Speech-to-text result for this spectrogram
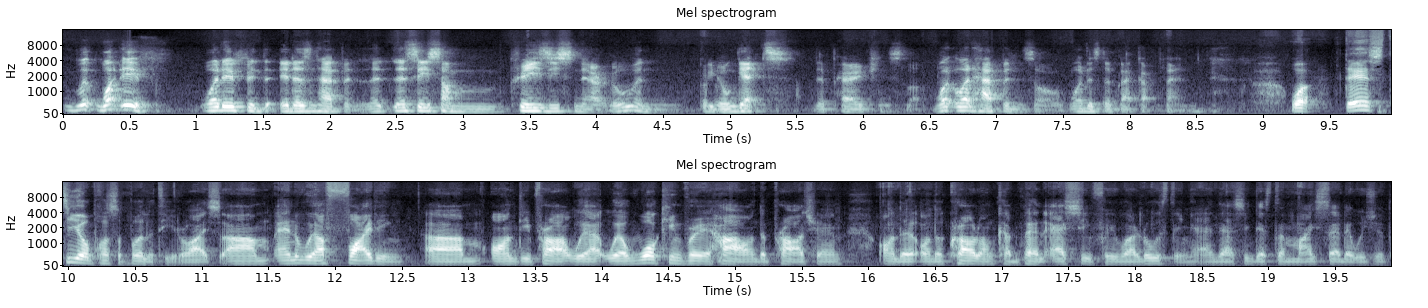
what if what if it, it doesn't happen? Let, let's say some crazy scenario and we don't get the parachain slot. What what happens or what is the backup plan? Well, there's still a possibility, right? Um, and we are fighting um, on the pro. We are we are working very hard on the project on the on the crowd campaign as if we were losing, and I think that's the mindset that we should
